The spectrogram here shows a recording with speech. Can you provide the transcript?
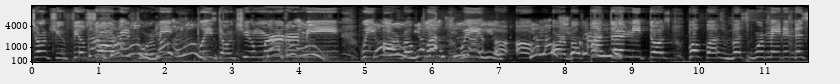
Don't you feel Guys, sorry don't for move, me? don't move. Please don't you murder don't me. We are robots. both we uh, uh, are both at platanitos. Both of us were made in this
